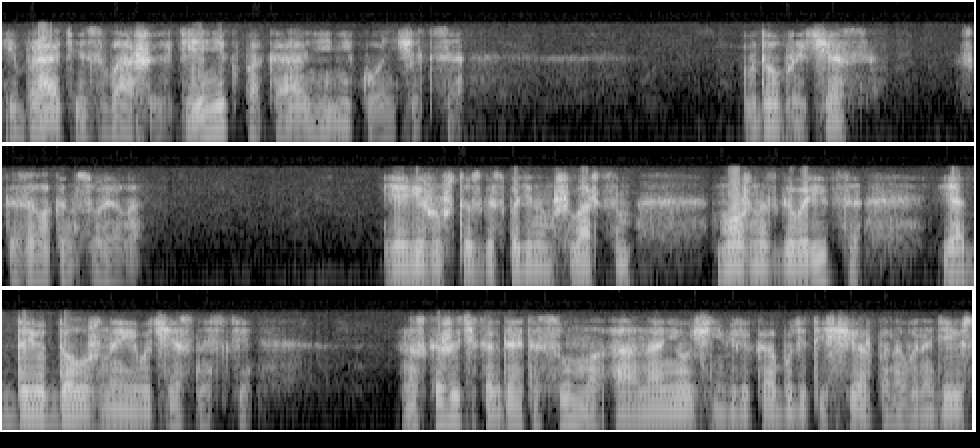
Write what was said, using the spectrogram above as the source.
и брать из ваших денег, пока они не кончатся. «В добрый час», — сказала Консуэла. «Я вижу, что с господином Шварцем можно сговориться и отдаю должное его честности. Но скажите, когда эта сумма, а она не очень велика, будет исчерпана, вы, надеюсь,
